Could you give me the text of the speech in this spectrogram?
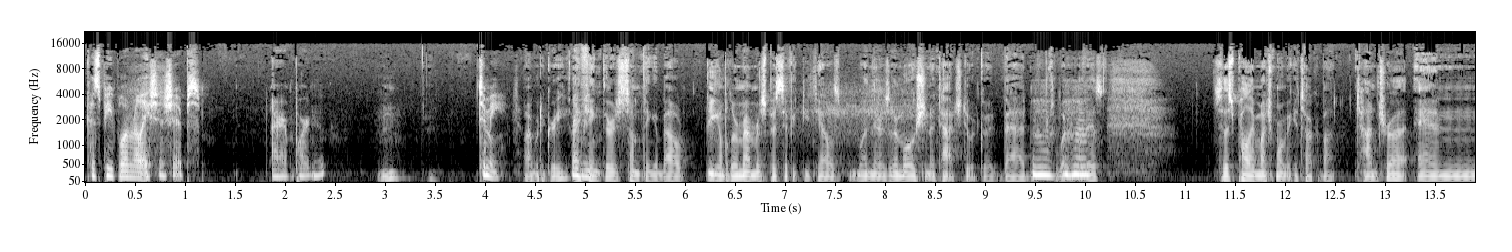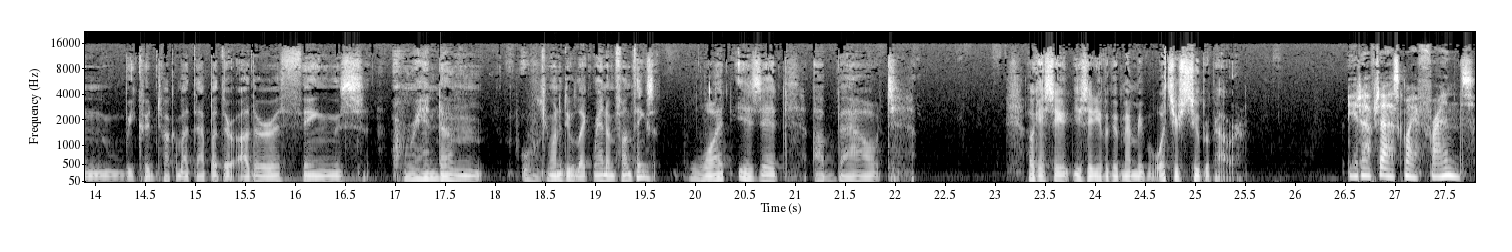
because people in relationships are important Hmm. to me. I would agree. I think there's something about being able to remember specific details when there's an emotion attached to it, good, bad, Mm-hmm. whatever it is. So there's probably much more we could talk about Tantra, and we could talk about that, but there are other things, random. Ooh, you want to do like random fun things? What is it about? Okay, so you, you said you have a good memory, but what's your superpower? You'd have to ask my friends.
